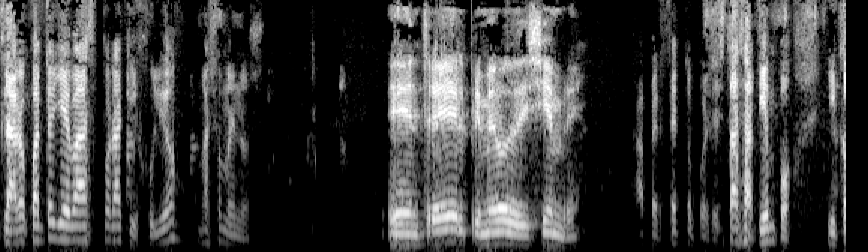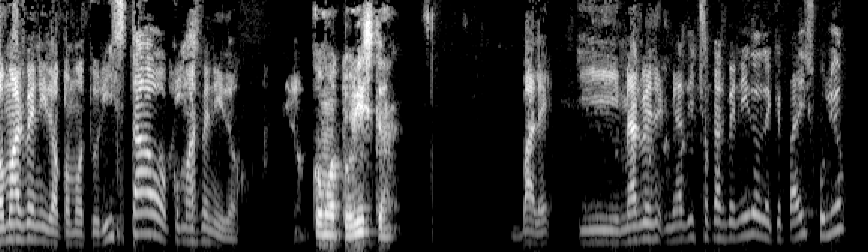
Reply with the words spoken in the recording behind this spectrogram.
Claro, ¿cuánto llevas por aquí, Julio? Más o menos. Eh, entré el primero de diciembre. Ah, perfecto, pues estás a tiempo. ¿Y cómo has venido? ¿Como turista o cómo has venido? como turista Vale. ¿Y me has, ven- me has dicho que has venido de qué país, Julio?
